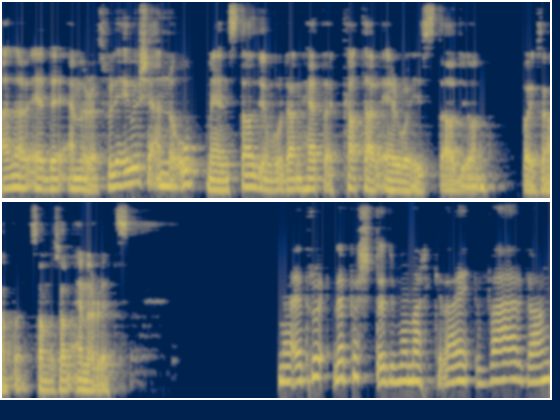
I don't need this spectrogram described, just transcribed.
Eller er det Emirates? For jeg vil ikke ende opp med en stadion hvor den heter Qatar Airways Stadion, f.eks., samme som Emirates. Men jeg tror det første du må merke deg hver gang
